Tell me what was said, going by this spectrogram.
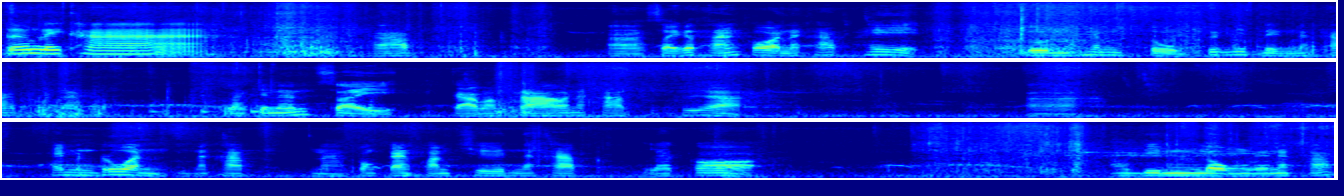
เริ่มเลยค่ะ ครับใส่กระถางก่อนนะครับ ให้ดุลให้มันสูงขึ้นนิดนึงนะครับนะหลังจากนั้นใส่กาบมะพร้าวนะครับ เพื่ออให้มันร่วนนะครับนะป้องกันความชื้นนะครับ แล้วก็เอาดินลงเลยนะครับ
